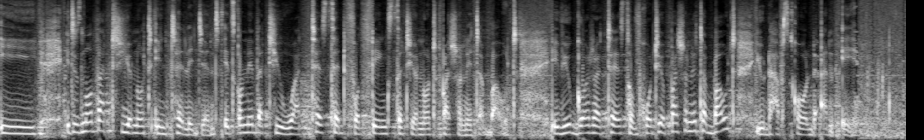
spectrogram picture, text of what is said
E, it is not that you're not intelligent. It's only that you were tested for things that you're not passionate about. If you got a test of what you're passionate about, you'd have scored an A.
